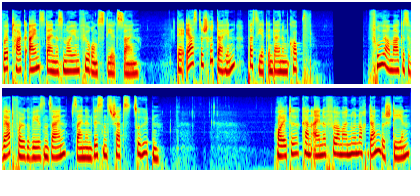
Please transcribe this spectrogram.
wird Tag 1 deines neuen Führungsstils sein. Der erste Schritt dahin passiert in deinem Kopf. Früher mag es wertvoll gewesen sein, seinen Wissensschatz zu hüten. Heute kann eine Firma nur noch dann bestehen,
